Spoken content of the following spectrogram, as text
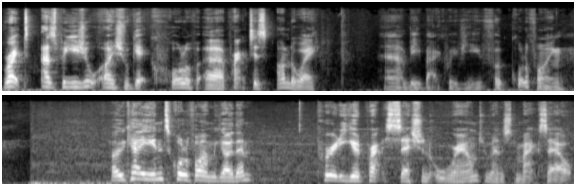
Right, as per usual, I shall get uh, practice underway and be back with you for qualifying. Okay, into qualifying we go then. Pretty good practice session all round. We managed to max out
